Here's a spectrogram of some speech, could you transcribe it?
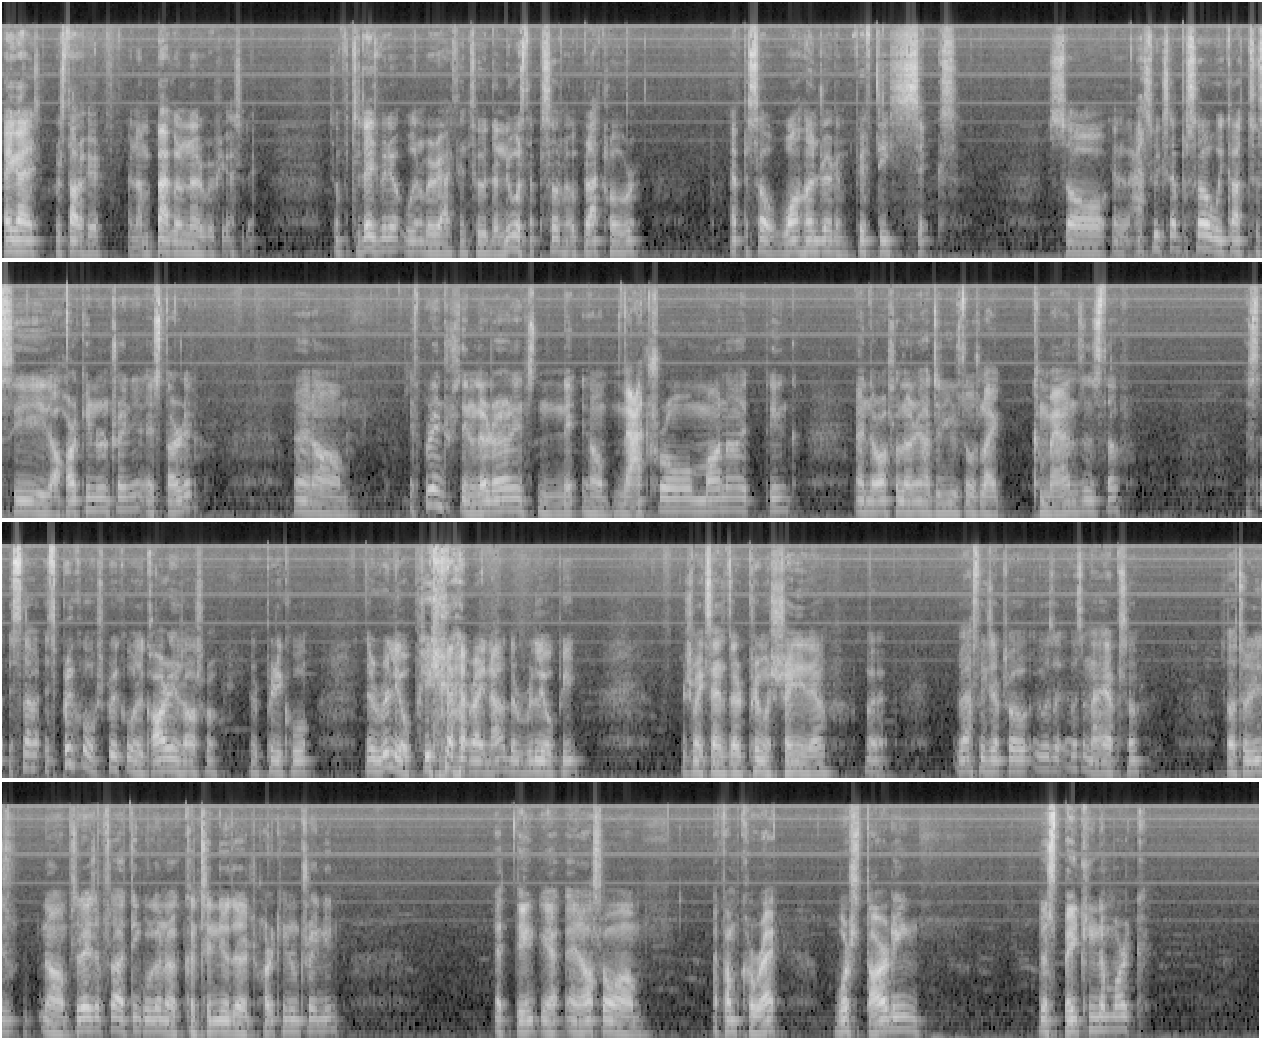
Hey guys, Cristado here, and I'm back with another review yesterday. So for today's video, we're going to be reacting to the newest episode of Black Clover, episode 156. So in last week's episode, we got to see the Heart Kingdom training. It started, and um, it's pretty interesting. They're learning you know, natural mana, I think, and they're also learning how to use those like commands and stuff. It's it's not it's pretty cool. It's pretty cool. The Guardians also they're pretty cool. They're really OP right now. They're really OP, which makes sense. They're pretty much training them. But last week's episode, it was a, it was a nice episode. So today's no today's episode, I think we're gonna continue the Heart Kingdom training. I think yeah, and also um, if I'm correct, we're starting the Spade Kingdom arc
